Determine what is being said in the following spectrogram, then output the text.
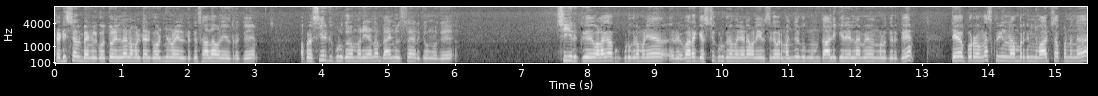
ட்ரெடிஷ்னல் பேங்கிள் கொத்து வளையல்லாம் நம்மள்ட்ட இருக்க ஒரிஜினல் வளையல் இருக்குது சாதா வளையல் இருக்குது அப்புறம் சீருக்கு கொடுக்குற மாதிரியான பேங்கிள்ஸ்லாம் இருக்குது உங்களுக்கு. சீருக்கு வளகாப்புக்கு கொடுக்குற மாதிரியான வர கெஸ்ட்டு கொடுக்குற மாதிரியான வளையல்ஸுக்கு அப்புறம் மஞ்சள் குங்குமம் தாலிக்கீரை எல்லாமே உங்களுக்கு இருக்குது தேவைப்படுறவங்க ஸ்க்ரீன் நம்பருக்கு நீங்கள் வாட்ஸ்அப் பண்ணுங்கள்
